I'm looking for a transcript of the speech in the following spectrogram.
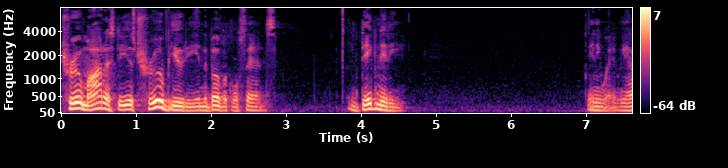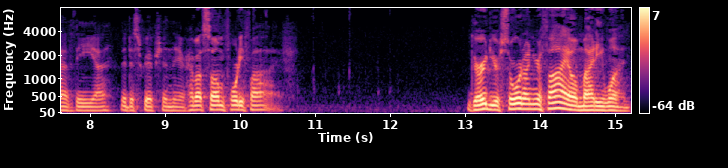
True modesty is true beauty in the biblical sense dignity. Anyway, we have the, uh, the description there. How about Psalm 45? Gird your sword on your thigh, O mighty one.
